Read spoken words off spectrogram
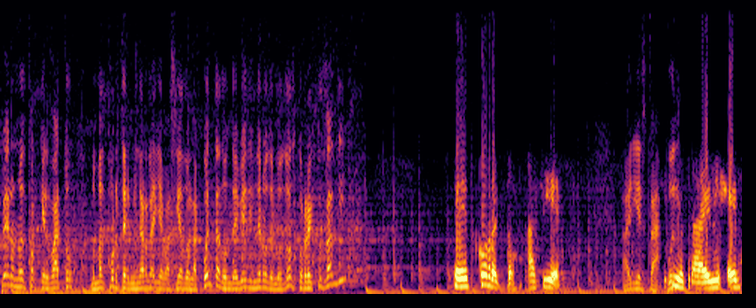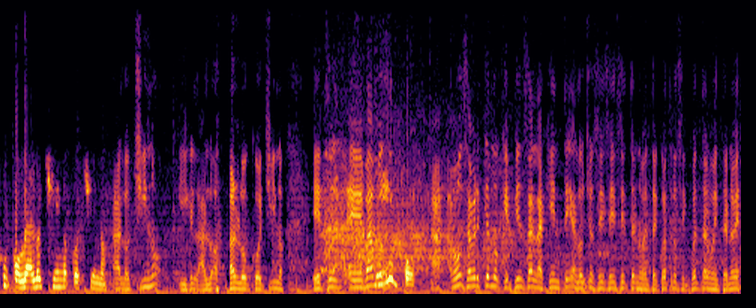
pero no es porque el vato, nomás por terminar, le haya vaciado la cuenta donde había dinero de los dos, ¿correcto, Sandy? Es correcto, así es. Ahí está. sí, pues o sea, él, él se cobra a lo chino cochino. A lo chino y a lo, a lo cochino. Eh, pues eh, vamos, pues. a, vamos a ver qué es lo que piensa la gente al 8667-945099.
